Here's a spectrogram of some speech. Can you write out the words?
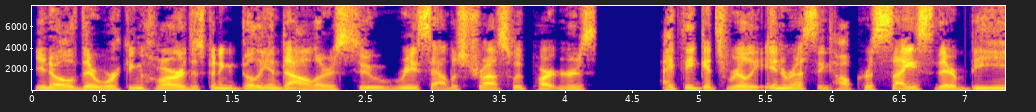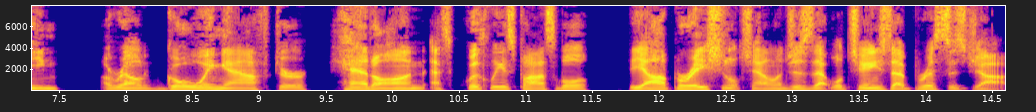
you know, they're working hard. They're spending a billion dollars to reestablish trust with partners. I think it's really interesting how precise they're being around going after head on as quickly as possible the operational challenges that will change that barista's job.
